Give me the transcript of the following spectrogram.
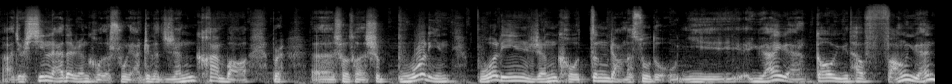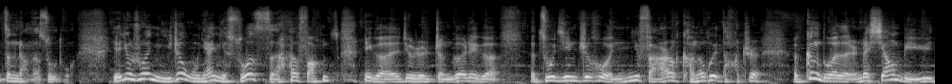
啊，就是新来的人口的数量，这个人汉堡不是，呃，说错了，是柏林，柏林人口增长的速度，你远远高于它房源增长的速度。也就是说，你这五年你锁死了房，那个就是整个这个租金之后，你反而可能会导致更多的人。那相比于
